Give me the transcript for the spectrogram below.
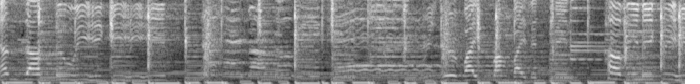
hands of the wicked. The hands of the wicked. Preserve I from violent sin of iniquity.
